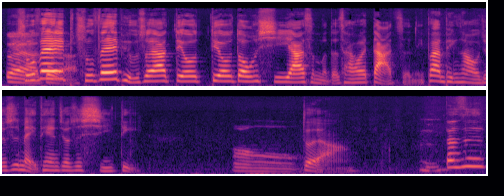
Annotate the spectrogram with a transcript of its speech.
对啊，除非除非比如说要丢丢东西呀、什么的才会大整理，不然平常我就是每天就是吸地。哦，对啊，嗯，但是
